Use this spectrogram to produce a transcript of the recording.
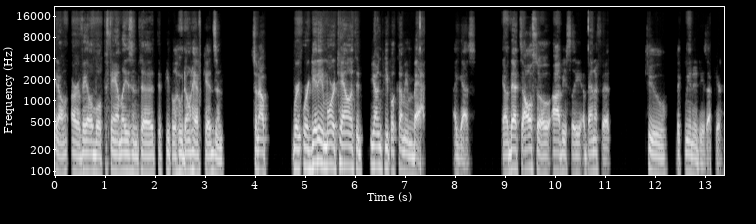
you know, are available to families and to, to people who don't have kids. And so now we're, we're getting more talented young people coming back, I guess. You know, that's also obviously a benefit to the communities up here.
